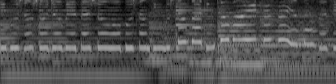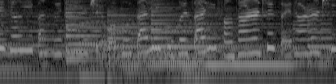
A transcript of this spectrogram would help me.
你不想说就别再说，我不想听，不想再听，就把一切誓言当作气球一般随它而去。我不在意，不会在意，放它而去，随它而去。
